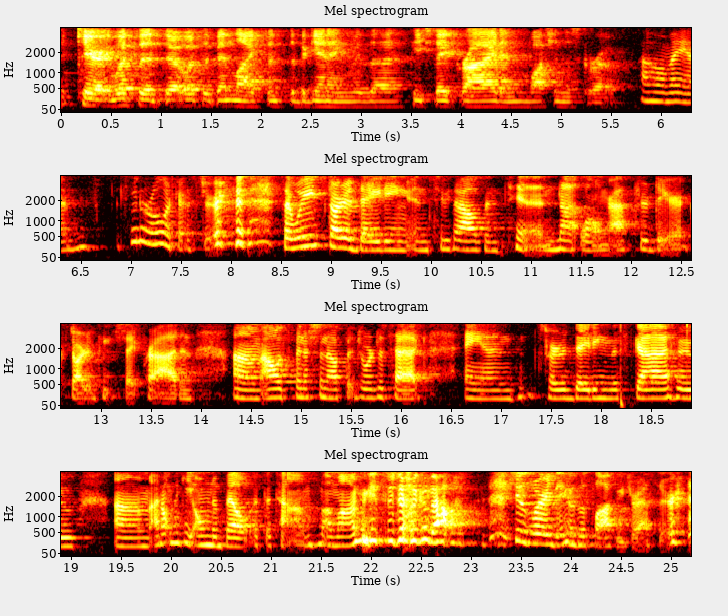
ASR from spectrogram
Carrie, what's it uh, what's it been like since the beginning with uh, Peach State Pride and watching this grow? Oh man, it's, it's been a roller coaster. so we started dating in 2010, not long after Derek started Peach State Pride, and um, I was finishing up at Georgia Tech and started dating this guy who um, I don't think he owned a belt at the time. My mom used to talk about she was worried that he was a sloppy dresser.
